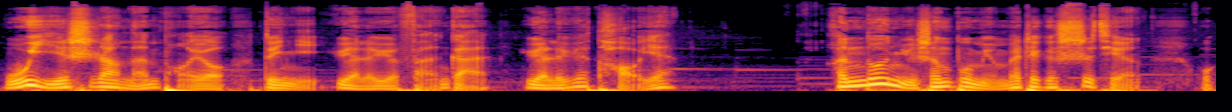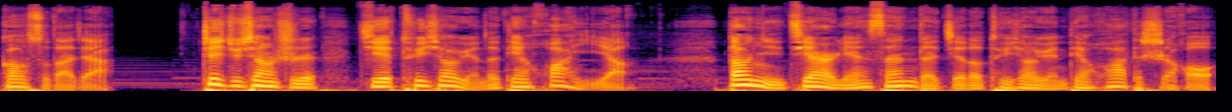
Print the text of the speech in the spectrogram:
无疑是让男朋友对你越来越反感，越来越讨厌。很多女生不明白这个事情，我告诉大家，这就像是接推销员的电话一样，当你接二连三的接到推销员电话的时候，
